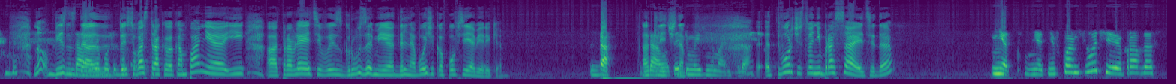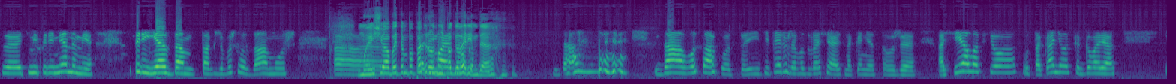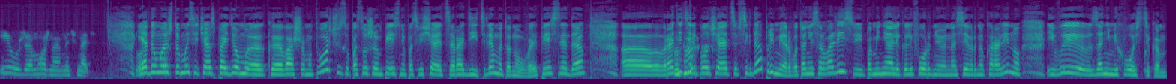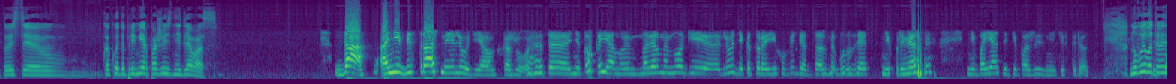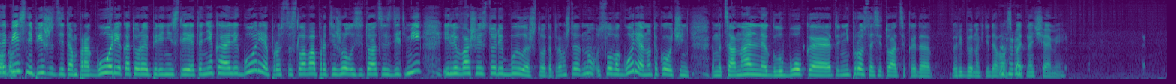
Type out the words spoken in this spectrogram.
Ну, бизнес, Да, да. То есть у вас траковая компания, и а, отправляете вы с грузами дальнобойщиков по всей Америке. Да, да, вот Отлично. этим мы и занимаемся, да. Э, Творчество не бросаете, да? Нет, нет, ни в коем случае. Правда, с этими переменами, с переездом, также вышла замуж. э, Мы еще об этом поподробнее поговорим, да. Да, да, вот так вот. И теперь уже возвращаюсь, наконец-то уже осела все, устаканилась, как говорят, и уже можно начинать. Я Вот. думаю, что мы сейчас пойдем э, к вашему творчеству, послушаем песню, посвящается родителям. Это новая песня, да. А, Родители, получается, всегда пример. Вот они сорвались и поменяли Калифорнию на Северную Каролину, и вы за ними хвостиком. То есть э, какой-то пример по жизни для вас. Да, они бесстрашные люди, я вам скажу. Это не только я, но, наверное, многие люди, которые их увидят, должны будут взять с них пример, не бояться идти по жизни, идти вперед. Ну, вы вот в этой песне пишете там про горе, которое перенесли. Это некая аллегория, просто слова про тяжелые ситуации с детьми, или в вашей истории было что-то? Потому что, ну, слово горе, оно такое очень эмоциональное, глубокое. Это не просто ситуация, когда ребенок не давал спать ночами.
